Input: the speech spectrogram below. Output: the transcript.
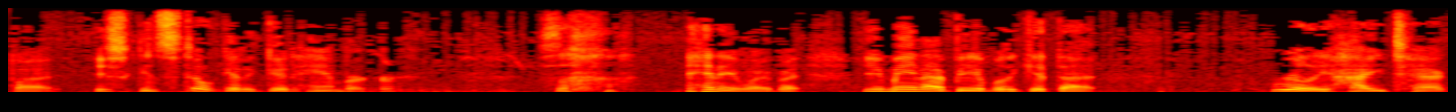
but you can still get a good hamburger. So anyway, but you may not be able to get that really high-tech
